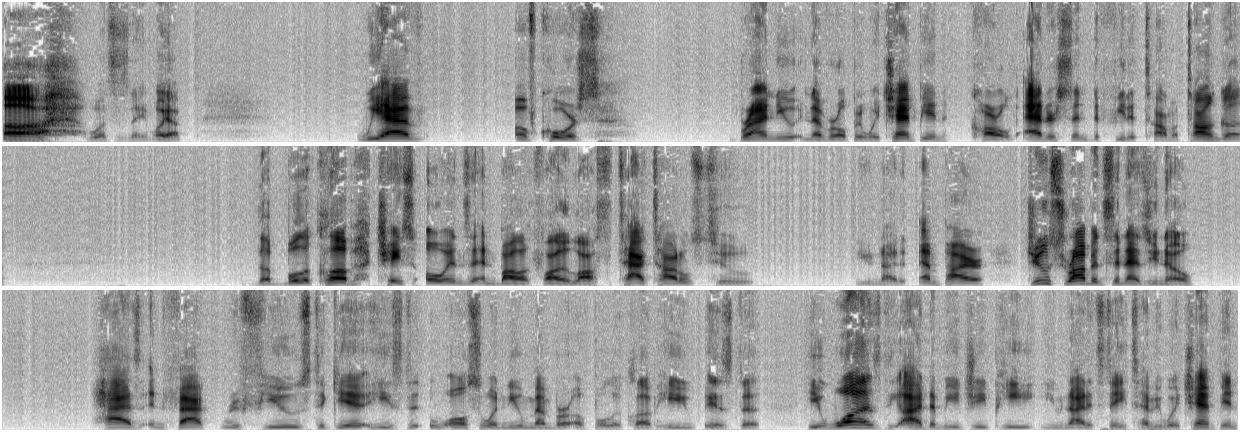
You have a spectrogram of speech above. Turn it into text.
uh, what's his name? Oh yeah, we have, of course, brand new never open weight champion Karl Anderson defeated Tama Tonga. The Bullet Club, Chase Owens and Bad Luck Fale lost the tag titles to United Empire. Juice Robinson, as you know, has in fact refused to give. He's the, also a new member of Bullet Club. He is the he was the IWGP United States Heavyweight Champion,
